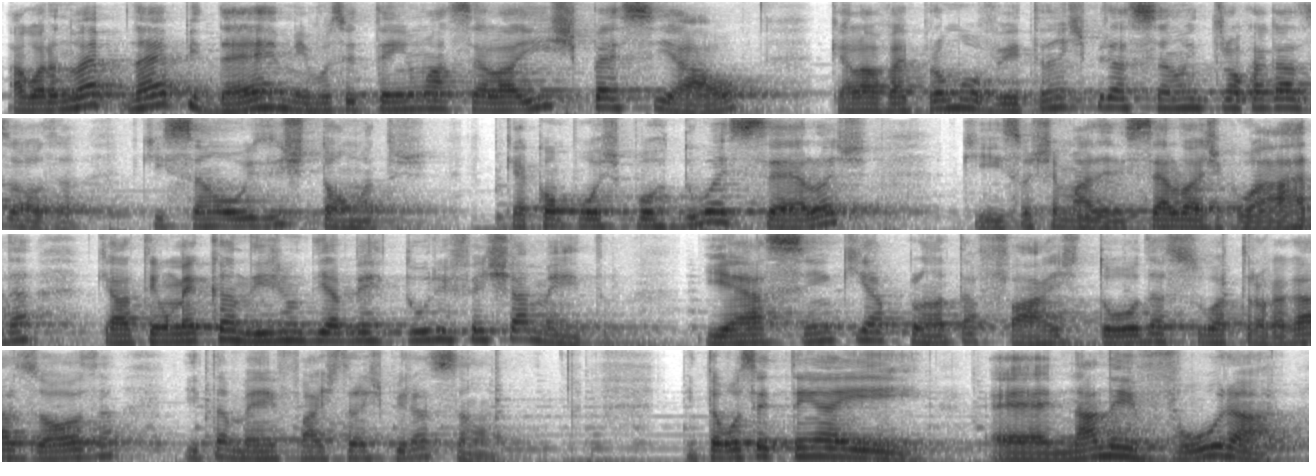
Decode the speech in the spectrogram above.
Agora, na epiderme, você tem uma célula especial que ela vai promover transpiração e troca gasosa, que são os estômatos, que é composto por duas células, que são chamadas de células guarda, que ela tem um mecanismo de abertura e fechamento. E é assim que a planta faz toda a sua troca gasosa e também faz transpiração. Então você tem aí é, na nervura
